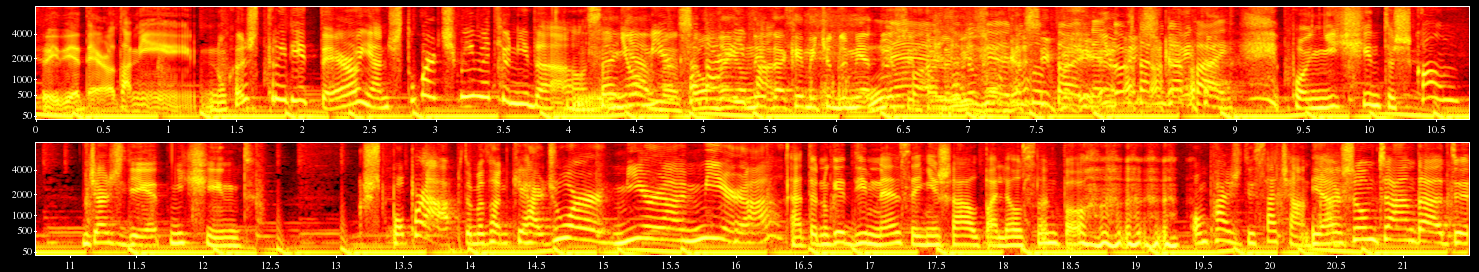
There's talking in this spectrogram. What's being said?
30 euro tani nuk është 30 euro janë shtuar çmimet Jonida jo, sa një mirë sa unë Jonida kemi që 1200 po, si pa lëvizur nga si pa ndoshta nga faj po 100 të shkon 60 100 po prap, domethënë, ke harxhuar mijëra, mijëra. Atë nuk e dimë ne se një shalë palosën, po... Unë pashë disa çanta. Janë shumë çanta aty.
